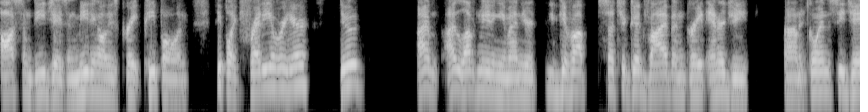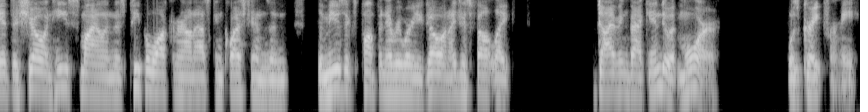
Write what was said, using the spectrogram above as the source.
awesome DJs and meeting all these great people and people like Freddie over here, dude. I'm I loved meeting you, man. You're you give up such a good vibe and great energy. Um, going to see Jay at the show and he's smiling. There's people walking around asking questions and the music's pumping everywhere you go. And I just felt like diving back into it more was great for me.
